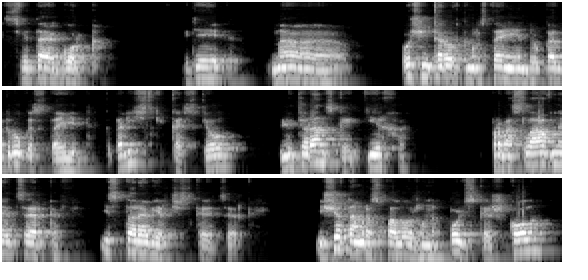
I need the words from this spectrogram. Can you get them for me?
Святая Горка, где на очень коротком расстоянии друг от друга стоит католический костел, лютеранская кирха, православная церковь и староверческая церковь. Еще там расположена польская школа,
